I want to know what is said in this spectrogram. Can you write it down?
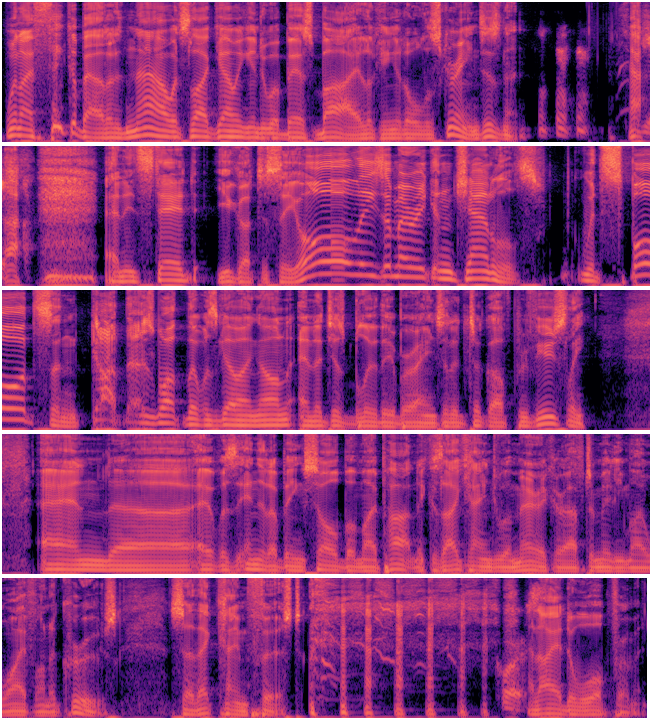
when I think about it now, it's like going into a Best Buy looking at all the screens, isn't it? and instead, you got to see all these American channels with sports and God knows what that was going on, and it just blew their brains and it took off profusely and uh, it was ended up being sold by my partner because I came to America after meeting my wife on a cruise, so that came first. of course. And I had to walk from it,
